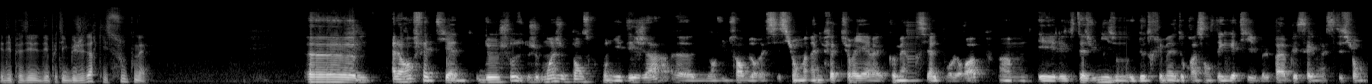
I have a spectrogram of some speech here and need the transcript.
et des, des politiques budgétaires qui soutenaient. Euh, alors en fait, il y a deux choses. moi, je pense qu'on y est déjà euh, dans une forme de récession manufacturière et commerciale pour l'Europe. Hein, et les États-Unis, ont eu deux trimestres de croissance négative. Ils ne veulent pas appeler ça une récession.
